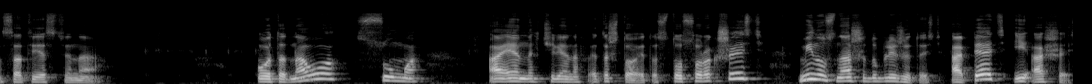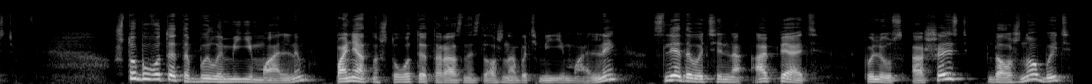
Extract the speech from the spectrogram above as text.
соответственно, от 1 сумма а n членов это что? Это 146 минус наши дубляжи, то есть А5 и А6. Чтобы вот это было минимальным, понятно, что вот эта разность должна быть минимальной, следовательно, А5 плюс А6 должно быть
